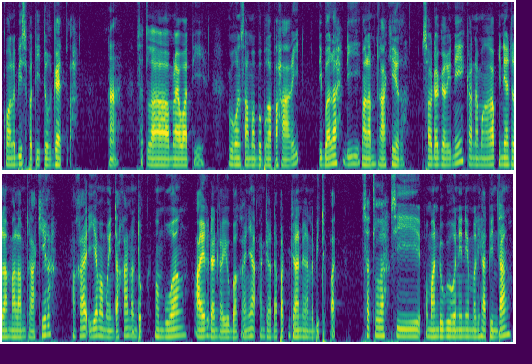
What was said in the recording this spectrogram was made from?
Kurang lebih seperti tour guide lah. Nah, setelah melewati gurun selama beberapa hari, tibalah di malam terakhir. Saudagar ini karena menganggap ini adalah malam terakhir, maka ia memerintahkan untuk membuang air dan kayu bakarnya agar dapat berjalan dengan lebih cepat. Setelah si pemandu gurun ini melihat bintang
